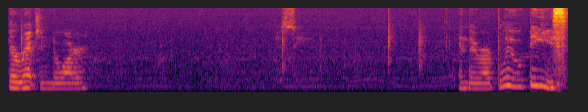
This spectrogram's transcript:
There are ramps in the water. And there are blue D's.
